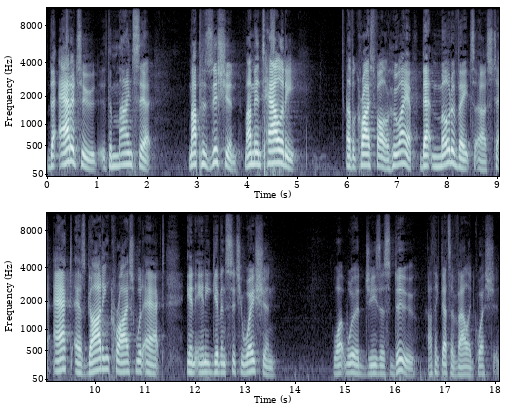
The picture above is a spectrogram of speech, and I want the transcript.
The attitude, the mindset, my position, my mentality of a Christ follower, who I am, that motivates us to act as God in Christ would act in any given situation. What would Jesus do? I think that's a valid question.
